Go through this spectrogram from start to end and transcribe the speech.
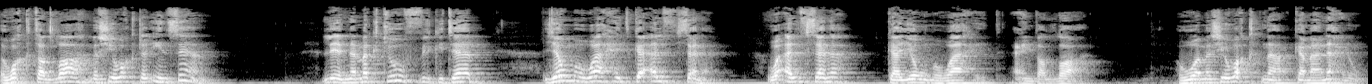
وقت الله ماشي وقت الإنسان. لأن مكتوب في الكتاب يوم واحد كألف سنة وألف سنة كيوم واحد عند الله. هو ماشي وقتنا كما نحن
